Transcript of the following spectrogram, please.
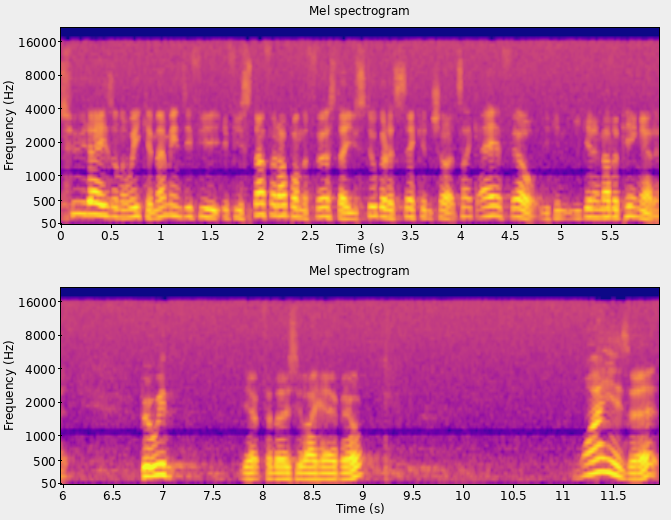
two days on the weekend. That means if you, if you stuff it up on the first day, you still got a second shot. It's like AFL. You, can, you get another ping at it. But with, yeah, for those who like AFL. Why is it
